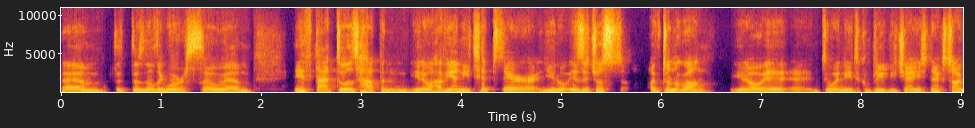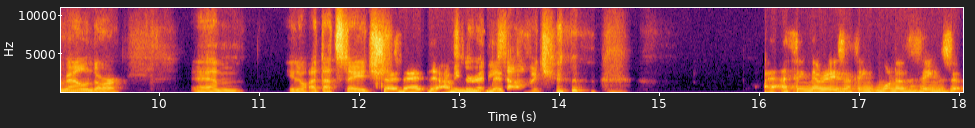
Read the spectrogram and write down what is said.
um, th- there's nothing worse. So um, if that does happen, you know, have you any tips there? You know, is it just I've done it wrong? You know, uh, do I need to completely change next time round, or um, you know, at that stage? So there, there I mean, there salvage. I think there is. I think one of the things that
